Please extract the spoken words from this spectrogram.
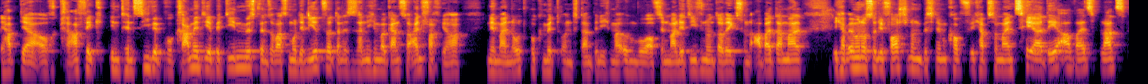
ihr habt ja auch grafikintensive Programme, die ihr bedienen müsst. Wenn sowas modelliert wird, dann ist es ja nicht immer ganz so einfach. Ja, nehme mein Notebook mit und dann bin ich mal irgendwo auf den Malediven unterwegs und arbeite da mal. Ich habe immer noch so die Vorstellung ein bisschen im Kopf, ich habe so meinen CAD-Arbeitsplatz,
